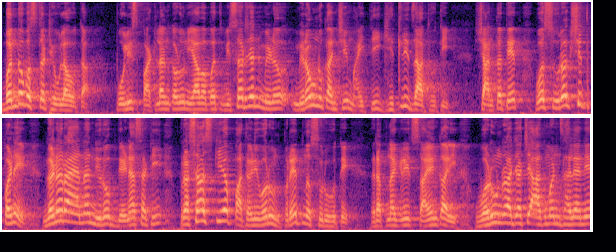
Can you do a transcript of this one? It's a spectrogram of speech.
बंदोबस्त ठेवला होता. पोलीस पाटलांकडून याबाबत विसर्जन मिरवणुकांची माहिती घेतली जात होती. शांततेत व सुरक्षितपणे गणरायांना निरोप देण्यासाठी प्रशासकीय पातळीवरून प्रयत्न सुरू होते. रत्नागिरीत सायंकाळी वरुणराजाचे आगमन झाल्याने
